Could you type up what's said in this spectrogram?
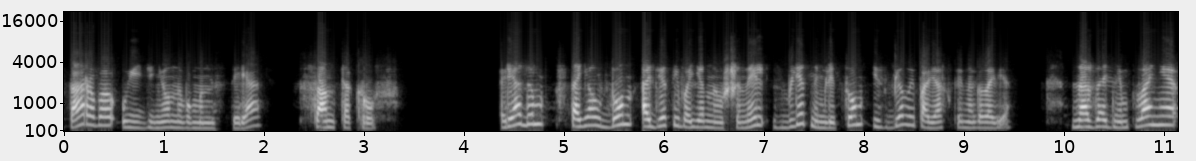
старого уединенного монастыря Санта-Крус. Рядом стоял Дон, одетый в военную шинель с бледным лицом и с белой повязкой на голове. На заднем плане,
